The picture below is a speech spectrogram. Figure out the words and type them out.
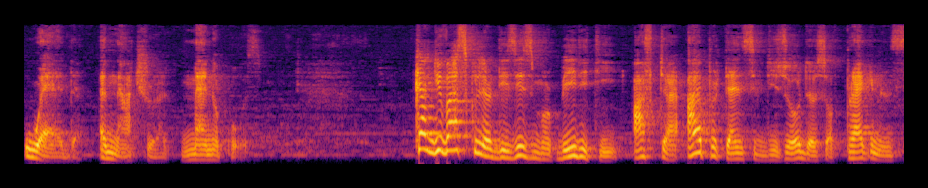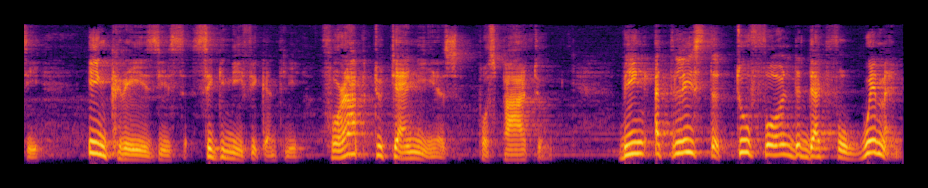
who had a natural menopause. Cardiovascular disease morbidity after hypertensive disorders of pregnancy increases significantly for up to 10 years postpartum being at least twofold that for women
